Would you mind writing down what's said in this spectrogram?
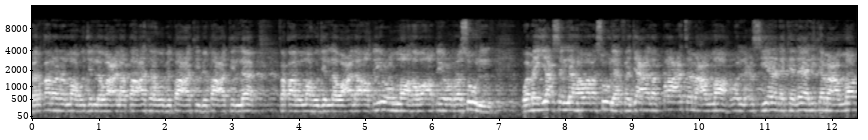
بل قرن الله جل وعلا طاعته بطاعه بطاعة الله فقال الله جل وعلا أطيعوا الله وأطيعوا الرسول ومن يعص الله ورسوله فجعل الطاعة مع الله والعصيان كذلك مع الله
